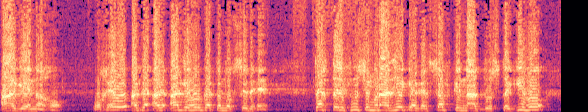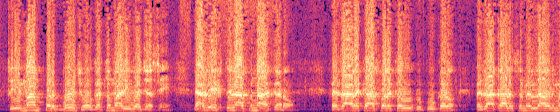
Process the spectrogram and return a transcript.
آگے نہ ہو۔ وہ خیر اگر آگے ہوگا تو مقصد ہے۔ تخت سے مراد یہ کہ اگر صف کی نادرستگی ہو تو امام پر بوجھ ہوگا تمہاری وجہ سے۔ لہٰذا اختلاف نہ کرو۔ فضا رکا فر کرو رکو کرو۔ فضا کا رسم اللہ علیہ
